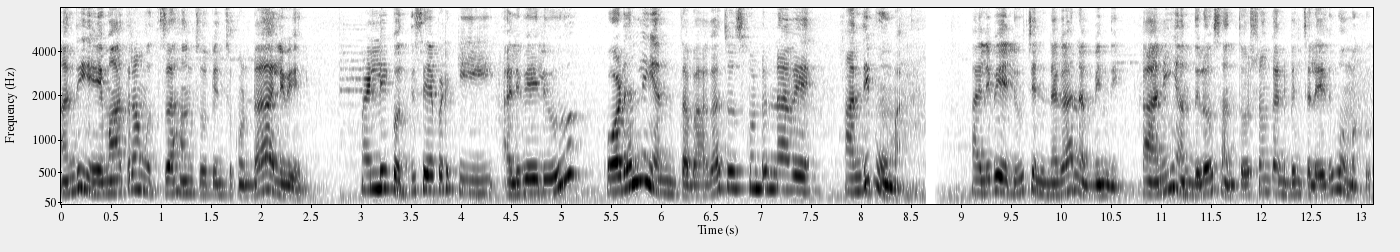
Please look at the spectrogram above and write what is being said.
అంది ఏమాత్రం ఉత్సాహం చూపించకుండా అలివేలు. మళ్ళీ కొద్దిసేపటికి అలివేలు కోడల్ని ఎంత బాగా చూసుకుంటున్నావే? అంది ఉమ. అలివేలు చిన్నగా నవ్వింది కానీ అందులో సంతోషం కనిపించలేదు ఉమకు.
